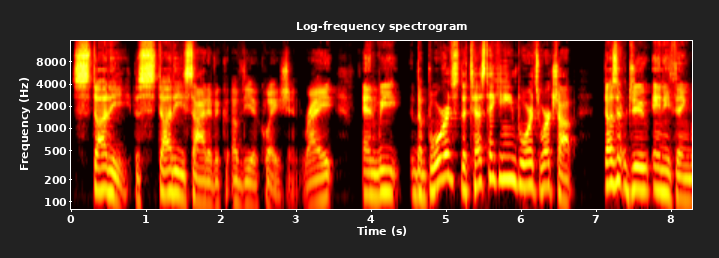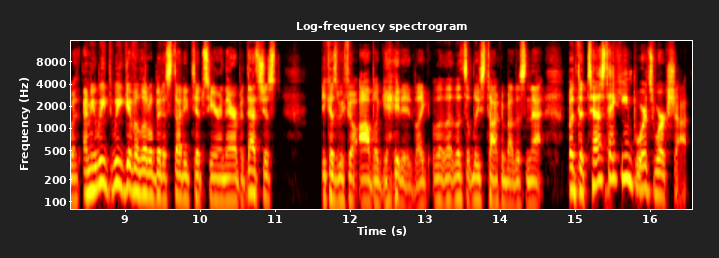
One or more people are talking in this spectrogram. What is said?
study, the study side of, of the equation, right? And we, the boards, the test taking boards workshop doesn't do anything with. I mean, we we give a little bit of study tips here and there, but that's just because we feel obligated. Like let's at least talk about this and that. But the test taking boards workshop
